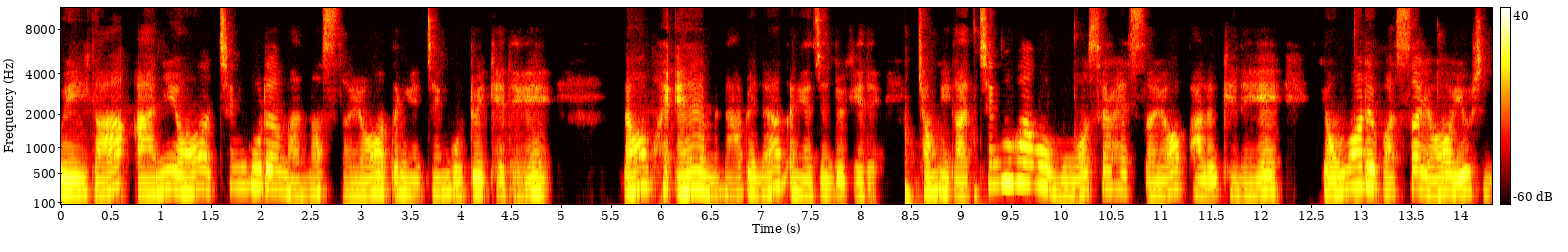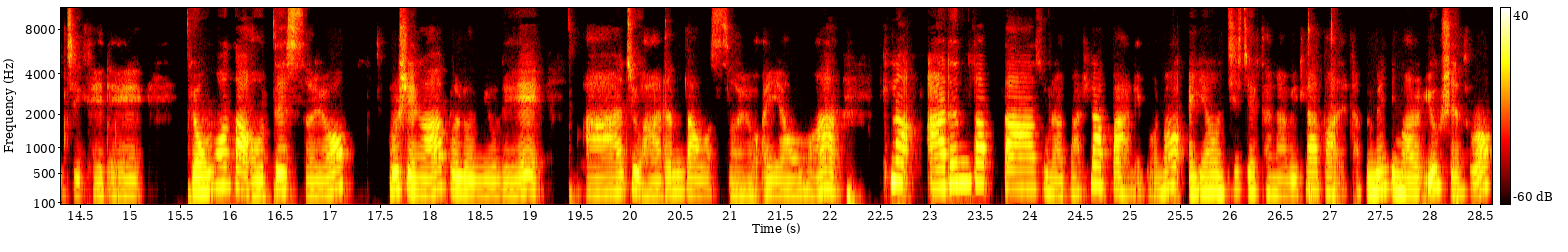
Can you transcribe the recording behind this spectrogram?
웨이가 아니요, 친구를 만났어요. 등의 친구 되게래. 나온 뱀, 나베나 등의 친구 되게래. 정희가 친구하고 무엇을 했어요? 바르게래. 영화를 봤어요. 요신지게래. 영화가 어땠어요? 루싱아 블루뮤레 아주 아름다웠어요. 아야옹아 라 아름답다 소라가 라바레 번호 아야옹 지제 카나비 라바레 답변 이 네 말을 요신 소로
